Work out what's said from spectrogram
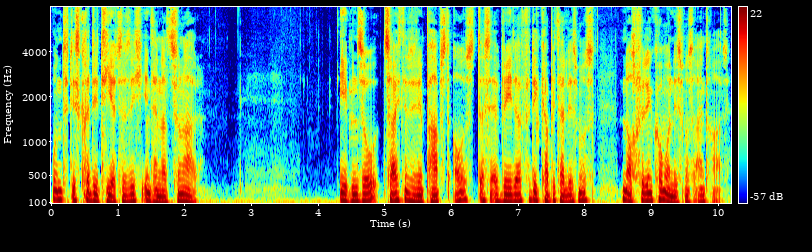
und diskreditierte sich international. Ebenso zeichnete den Papst aus, dass er weder für den Kapitalismus noch für den Kommunismus eintrat.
